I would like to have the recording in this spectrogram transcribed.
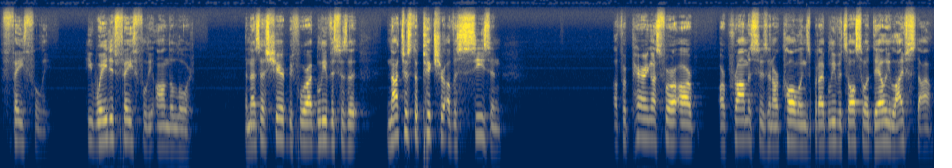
faithfully. He waited faithfully on the Lord. And as I shared before, I believe this is a not just a picture of a season, of preparing us for our, our promises and our callings, but I believe it's also a daily lifestyle.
